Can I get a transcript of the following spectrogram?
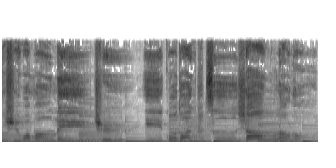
你是我梦里迟疑果断思想牢笼，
